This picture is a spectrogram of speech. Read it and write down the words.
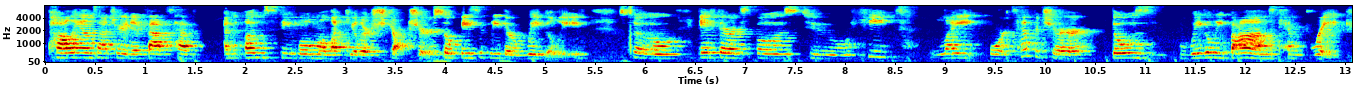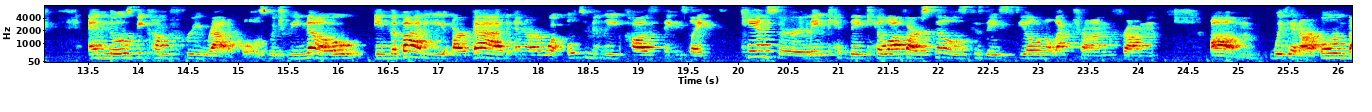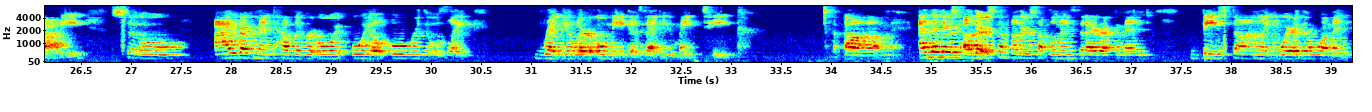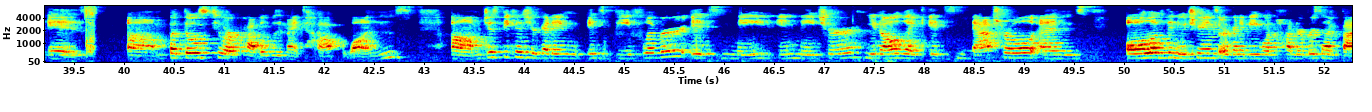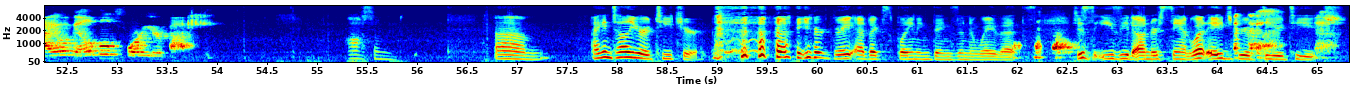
polyunsaturated fats have an unstable molecular structure. So basically, they're wiggly. So if they're exposed to heat, light, or temperature, those wiggly bonds can break. And those become free radicals, which we know in the body are bad and are what ultimately cause things like cancer. And they, they kill off our cells because they steal an electron from um, within our own body. So I recommend cod liver oil over those like regular omegas that you might take. Um, and then there's other some other supplements that I recommend based on like where the woman is. Um, but those two are probably my top ones. Um, just because you're getting it's beef liver, it's made in nature, you know, like it's natural and all of the nutrients are going to be 100% bioavailable for your body. Awesome. Um, I can tell you're a teacher. you're great at explaining things in a way that's just easy to understand. What age group do you teach?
